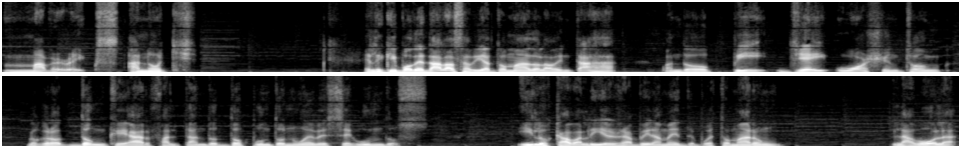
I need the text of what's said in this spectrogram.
Mavericks anoche. El equipo de Dallas había tomado la ventaja cuando PJ Washington logró donkear faltando 2.9 segundos. Y los Cavaliers rápidamente pues tomaron la bola,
